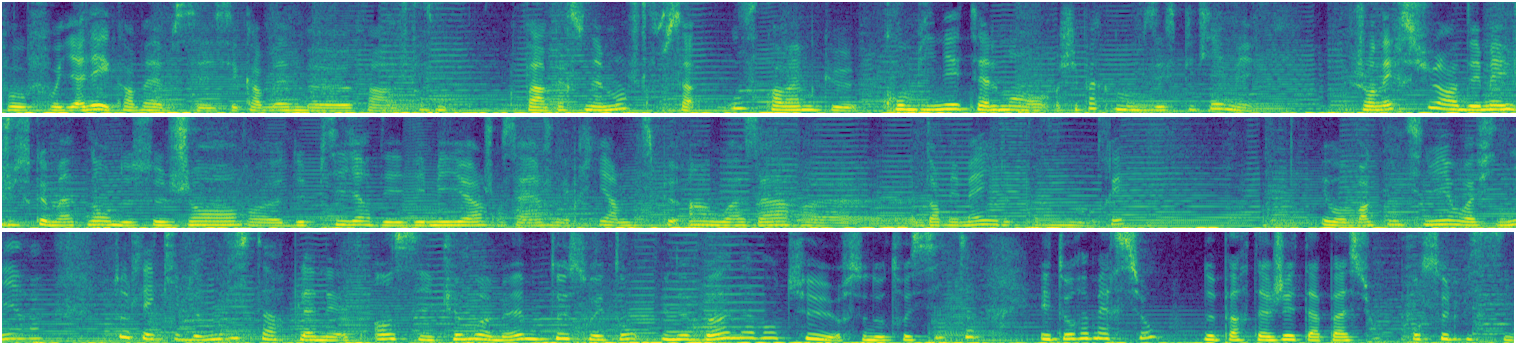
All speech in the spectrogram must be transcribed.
Faut, faut y aller quand même. C'est c'est quand même, euh, enfin, je trouve, enfin personnellement, je trouve ça ouf quand même que combiner tellement, je sais pas comment vous expliquer, mais j'en ai reçu un des mails jusque maintenant de ce genre, de pire, des, des meilleurs, j'en sais rien, j'en ai pris un petit peu un au hasard dans mes mails pour vous montrer. Et on va continuer, on va finir. Toute l'équipe de Movistar Planet ainsi que moi-même te souhaitons une bonne aventure sur notre site et te remercions de partager ta passion pour celui-ci.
